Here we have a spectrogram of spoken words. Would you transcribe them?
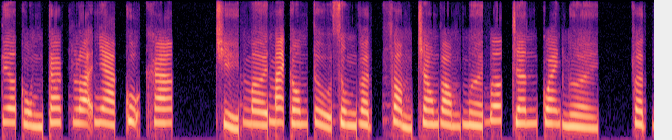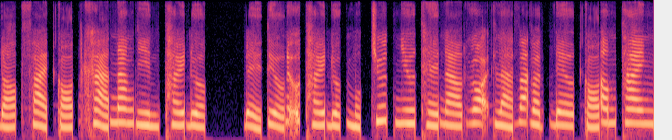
tiêu cùng các loại nhạc cụ khác, chỉ mời mạnh công tử dùng vật phẩm trong vòng 10 bước chân quanh người. Vật đó phải có khả năng nhìn thấy được, để tiểu nữ thấy được một chút như thế nào gọi là vạn vật đều có âm thanh.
